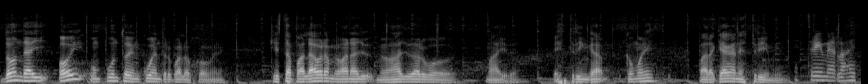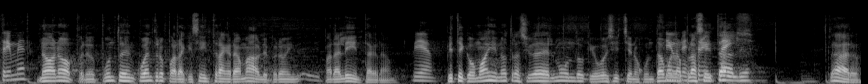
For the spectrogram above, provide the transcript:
dónde hay hoy un punto de encuentro para los jóvenes? que esta palabra me, van a, me vas a ayudar vos, Mayra. Stringa, ¿Cómo es? Para que hagan streaming. Streamer, los streamers. No, no, pero puntos de encuentro para que sea instagramable, pero para el Instagram. Bien. Viste como hay en otras ciudades del mundo que vos decís, che, nos juntamos en la Plaza Italia. Claro,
